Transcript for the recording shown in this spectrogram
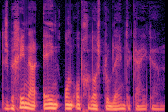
Dus begin naar één onopgelost probleem te kijken.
